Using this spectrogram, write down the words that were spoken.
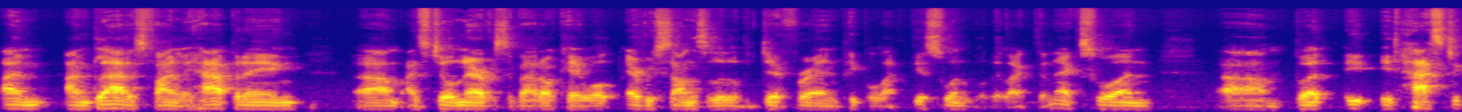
i'm i'm glad it's finally happening. Um, i'm still nervous about okay well every song's a little bit different. People like this one will they like the next one um, but it, it has to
